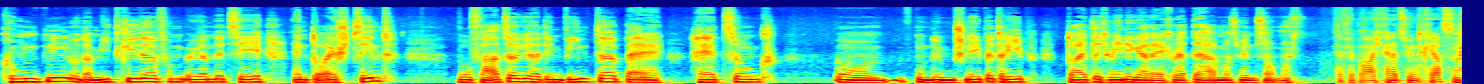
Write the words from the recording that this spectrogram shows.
Kunden oder Mitglieder vom ÖMDC enttäuscht sind, wo Fahrzeuge halt im Winter bei Heizung äh, und im Schneebetrieb deutlich weniger Reichweite haben als im Sommer. Dafür brauche ich keine Zündkerzen.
